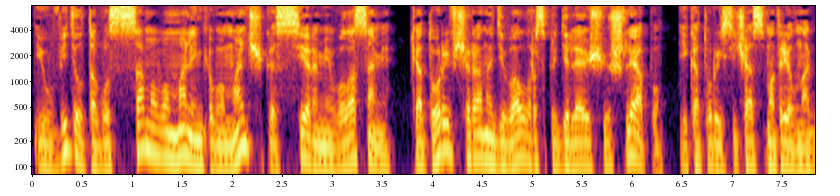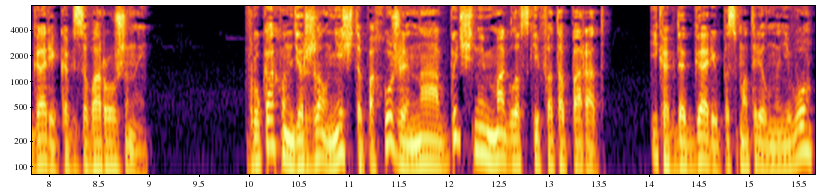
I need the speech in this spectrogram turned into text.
и увидел того самого маленького мальчика с серыми волосами, который вчера надевал распределяющую шляпу и который сейчас смотрел на Гарри как завороженный. В руках он держал нечто похожее на обычный магловский фотоаппарат, и когда Гарри посмотрел на него,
